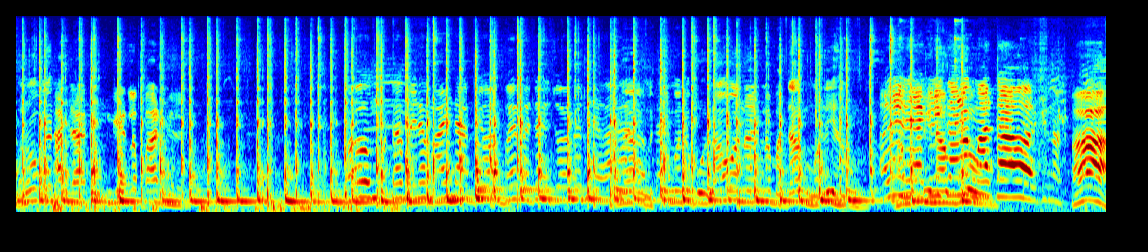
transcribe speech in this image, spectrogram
બરોબર આ જાત એટલે પાર મિલે. બહુ મોટા ભાઈને મારી નાખજો. ભાઈ બધા જોવે મને બોલાવો ને એટલે બધા મળી હમ અરે હમ કરો માતા આવો હા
